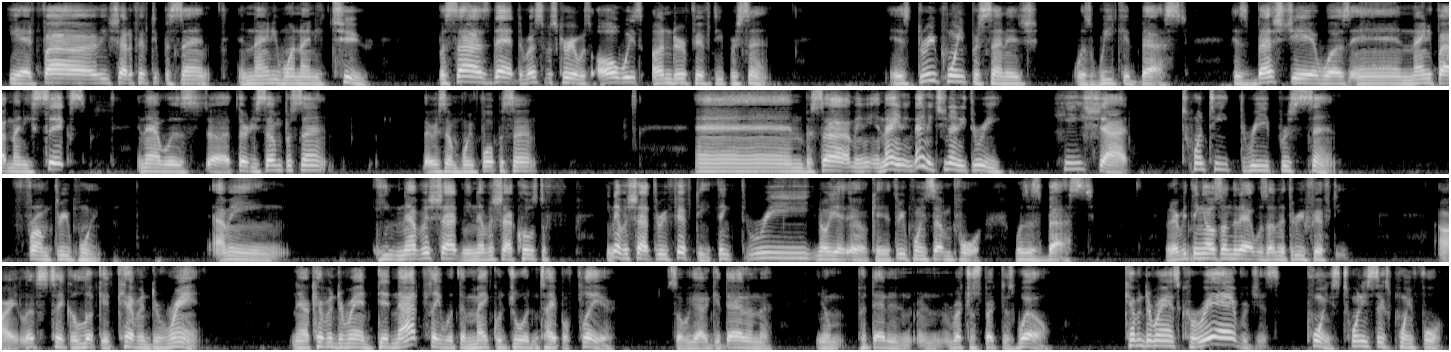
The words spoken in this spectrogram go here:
He had five, he shot at 50% in 91 92. Besides that, the rest of his career was always under 50%. His three point percentage was weak at best. His best year was in 95 96, and that was uh, 37%, 37.4%. And besides, I mean, in 90, 92 93, he shot 23% from three point. I mean, he never shot, he never shot close to, he never shot 350. think three, no, yeah, okay, 3.74 was his best. But everything else under that was under 350. All right, let's take a look at Kevin Durant. Now, Kevin Durant did not play with the Michael Jordan type of player. So we got to get that in the, you know, put that in, in retrospect as well. Kevin Durant's career averages points 26.4,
